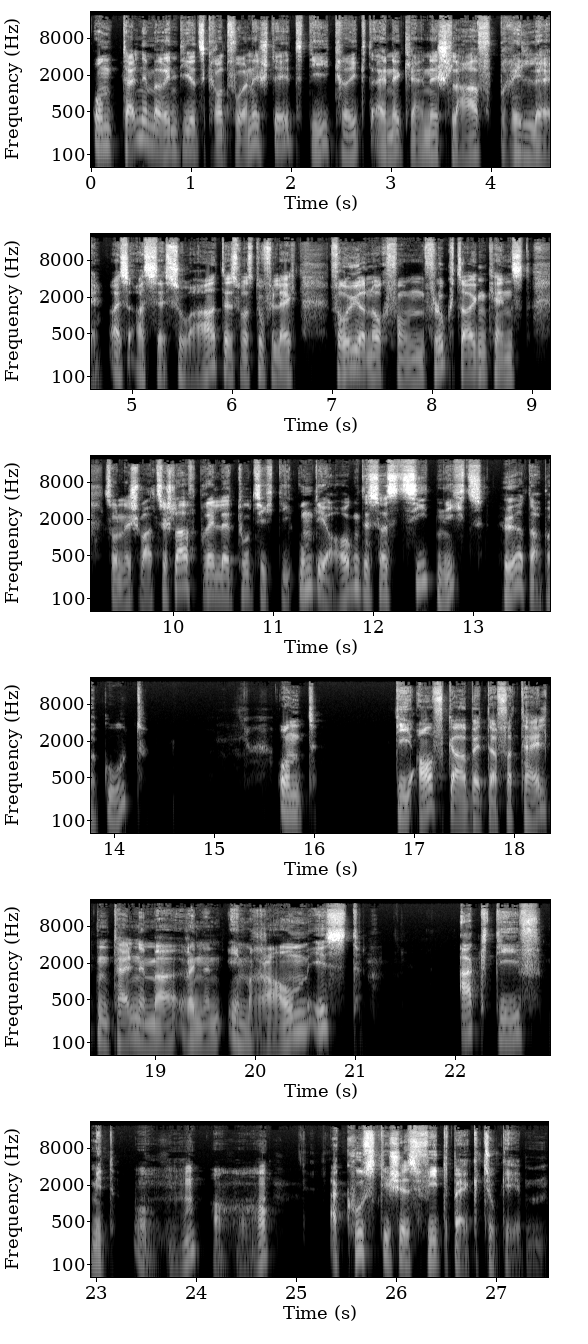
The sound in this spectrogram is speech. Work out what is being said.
Und Teilnehmerin, die jetzt gerade vorne steht, die kriegt eine kleine Schlafbrille als Accessoire. Das, was du vielleicht früher noch von Flugzeugen kennst. So eine schwarze Schlafbrille tut sich die um die Augen. Das heißt, sieht nichts, hört aber gut. Und die Aufgabe der verteilten Teilnehmerinnen im Raum ist, aktiv mit uh, uh, akustisches Feedback zu geben,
